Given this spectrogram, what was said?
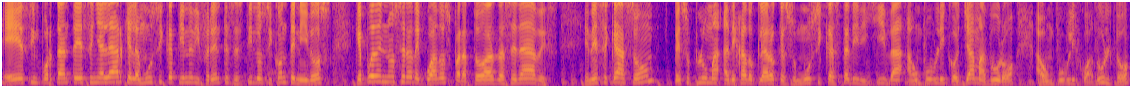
Es importante señalar que la música tiene diferentes estilos y contenidos que pueden no ser adecuados para todas las edades. En ese caso, Peso Pluma ha dejado claro que su música está dirigida a un público ya maduro, a un público adulto,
